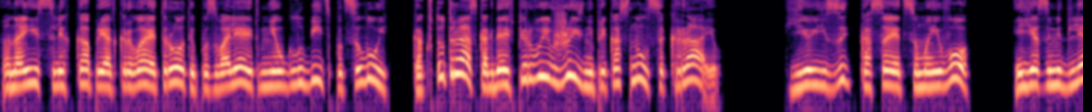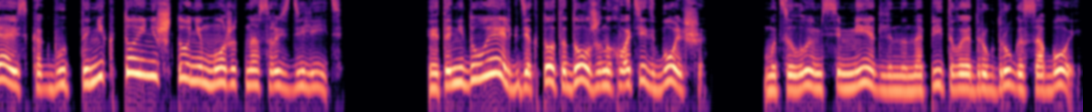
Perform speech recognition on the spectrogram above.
Анаис слегка приоткрывает рот и позволяет мне углубить поцелуй, как в тот раз, когда я впервые в жизни прикоснулся к краю. Ее язык касается моего, и я замедляюсь, как будто никто и ничто не может нас разделить. Это не дуэль, где кто-то должен ухватить больше. Мы целуемся медленно, напитывая друг друга собой.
